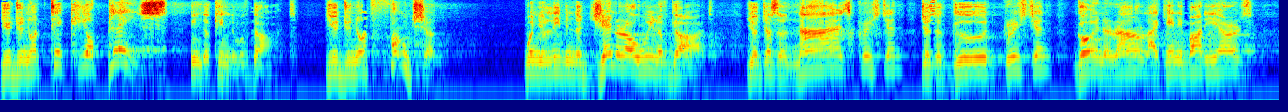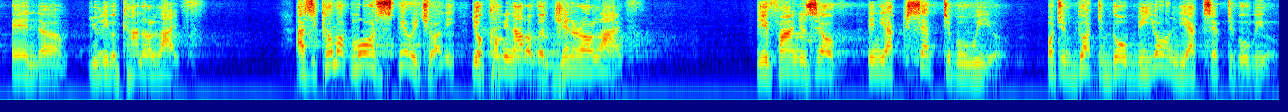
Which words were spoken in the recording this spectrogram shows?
You do not take your place in the kingdom of God you do not function when you live in the general will of God. You're just a nice Christian, just a good Christian, going around like anybody else, and um, you live a kind of life. As you come up more spiritually, you're coming out of the general life. You find yourself in the acceptable will. But you've got to go beyond the acceptable will.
